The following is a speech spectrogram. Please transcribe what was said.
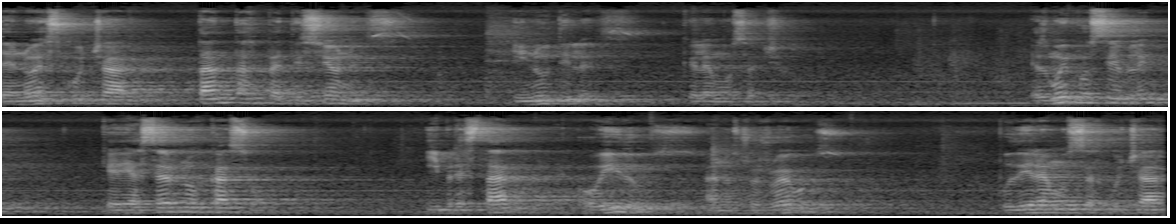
de no escuchar tantas peticiones inútiles que le hemos hecho. Es muy posible que de hacernos caso y prestar oídos a nuestros ruegos, pudiéramos escuchar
